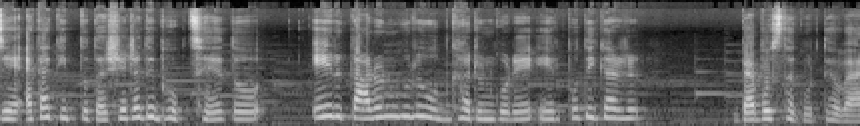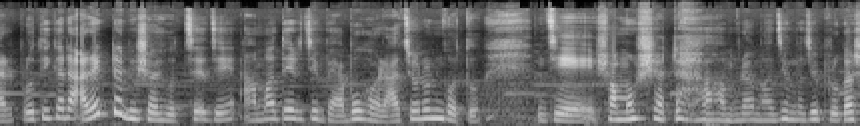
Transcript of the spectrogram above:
যে একাকিত্বতা সেটাতে ভুগছে। তো এর কারণগুলো উদ্ঘাটন করে এর প্রতিকার ব্যবস্থা করতে হবে। আর প্রতিকার আরেকটা বিষয় হচ্ছে যে আমাদের যে ব্যবহার আচরণগত যে সমস্যাটা আমরা মাঝে মাঝে প্রকাশ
